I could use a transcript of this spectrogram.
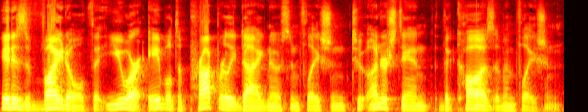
It is vital that you are able to properly diagnose inflation to understand the cause of inflation.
